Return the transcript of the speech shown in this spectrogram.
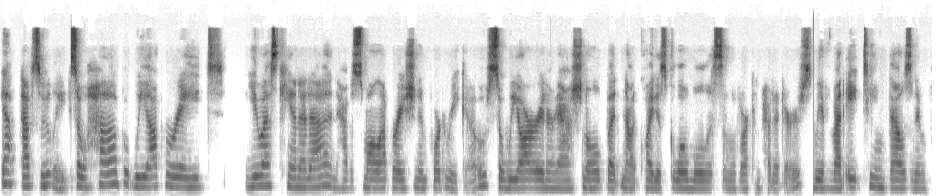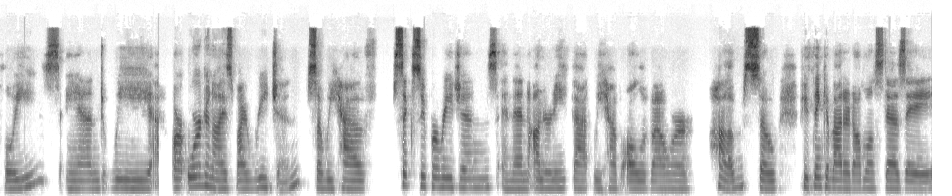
yeah, absolutely. So, Hub, we operate US, Canada, and have a small operation in Puerto Rico. So, we are international, but not quite as global as some of our competitors. We have about 18,000 employees, and we are organized by region. So, we have six super regions, and then underneath that, we have all of our hubs. So, if you think about it almost as a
